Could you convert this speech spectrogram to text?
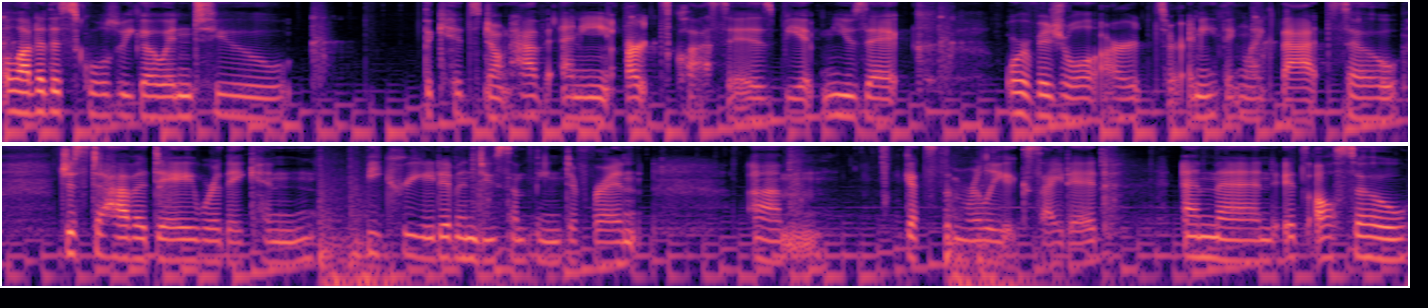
A lot of the schools we go into, the kids don't have any arts classes, be it music or visual arts or anything like that. So just to have a day where they can be creative and do something different um, gets them really excited. And then it's also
